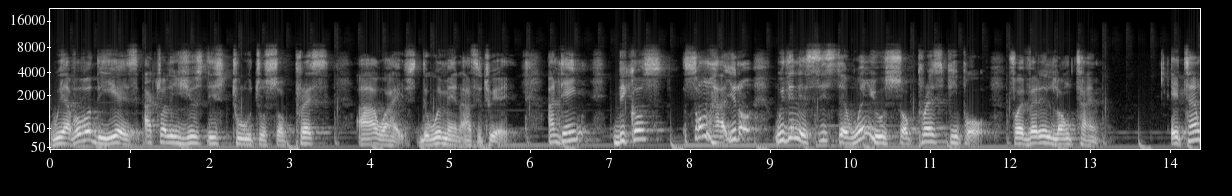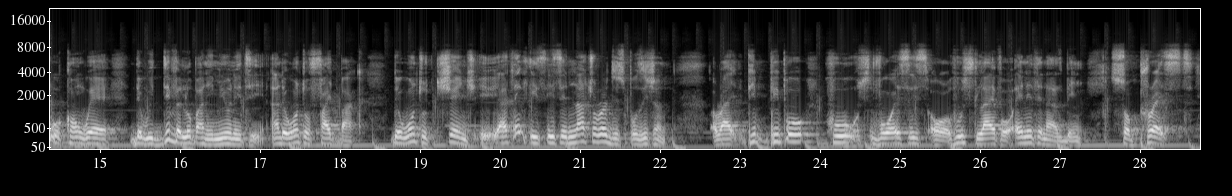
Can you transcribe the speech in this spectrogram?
we have over the years actually used this tool to suppress our wives, the women as it were. And then because somehow, you know, within a system, when you suppress people for a very long time, a time will come where they will develop an immunity and they want to fight back. they want to change. I think it's, it's a natural disposition. All right, Pe- people whose voices or whose life or anything has been suppressed,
